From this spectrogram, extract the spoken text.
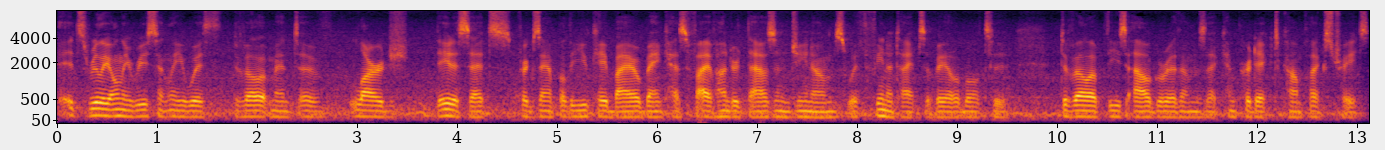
it's really only recently with development of large data sets. For example, the UK Biobank has 500,000 genomes with phenotypes available to develop these algorithms that can predict complex traits.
